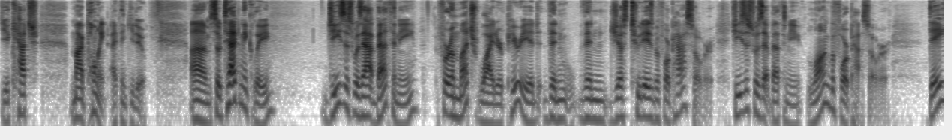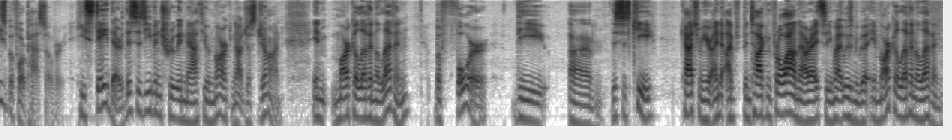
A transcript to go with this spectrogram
Do you catch my point? I think you do. Um, so technically, Jesus was at Bethany for a much wider period than than just two days before Passover. Jesus was at Bethany long before Passover, days before Passover. He stayed there. This is even true in Matthew and Mark, not just John. In Mark 11, 11, before the um, this is key. Catch me here. I have been talking for a while now, right? So you might lose me. But in Mark 11, 11,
